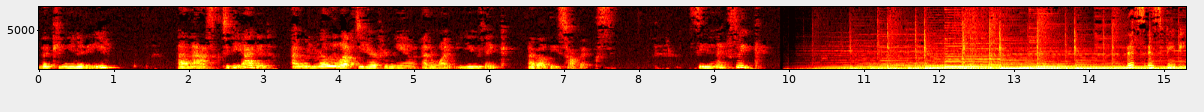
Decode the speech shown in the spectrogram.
the community, and ask to be added. I would really love to hear from you and what you think about these topics. See you next week. This is Phoebe.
